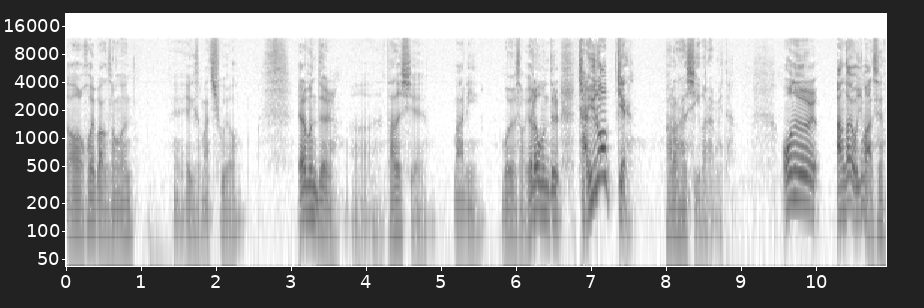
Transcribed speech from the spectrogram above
오늘 호의 방송은 예, 여기서 마치고요. 여러분들 어, 5시에 많이 모여서 여러분들 자유롭게 발언하시기 바랍니다. 오늘 안 가요 오지 마세요.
